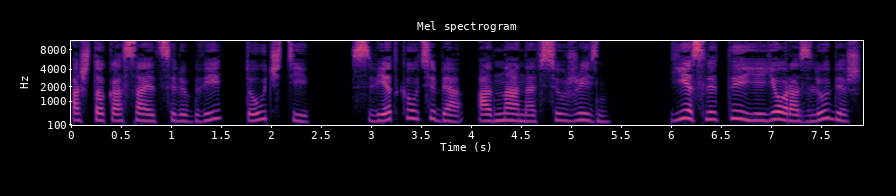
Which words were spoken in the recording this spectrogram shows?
А что касается любви, то учти, Светка у тебя одна на всю жизнь. Если ты ее разлюбишь,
